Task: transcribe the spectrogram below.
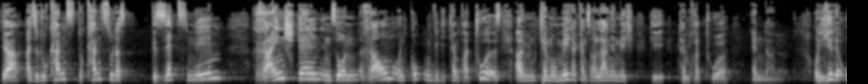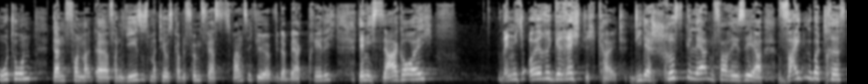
Ja, also du kannst, du kannst so das Gesetz nehmen, reinstellen in so einen Raum und gucken, wie die Temperatur ist. Aber dem Thermometer kannst du noch lange nicht die Temperatur ändern. Und hier der O-Ton dann von, äh, von Jesus, Matthäus Kapitel 5, Vers 20, wie, wie der Bergpredigt. Denn ich sage euch, wenn nicht eure Gerechtigkeit, die der schriftgelehrten Pharisäer weit übertrifft,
